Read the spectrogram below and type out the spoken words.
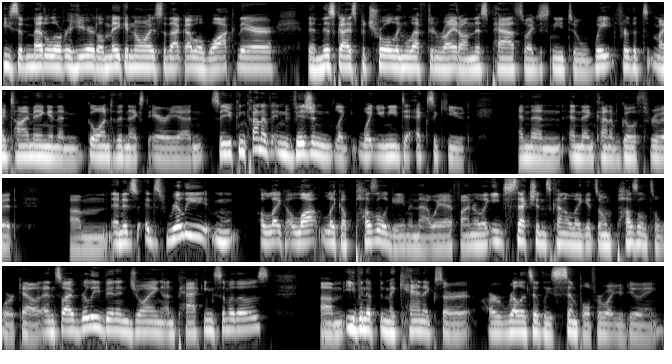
piece of metal over here, it'll make a noise, so that guy will walk there. Then this guy's patrolling left and right on this path, so I just need to wait for t- my timing and then go on to the next area. And so you can kind of envision like what you need to execute, and then and then kind of go through it um and it's it's really like a lot like a puzzle game in that way i find or like each section's kind of like its own puzzle to work out and so i've really been enjoying unpacking some of those um even if the mechanics are are relatively simple for what you're doing.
